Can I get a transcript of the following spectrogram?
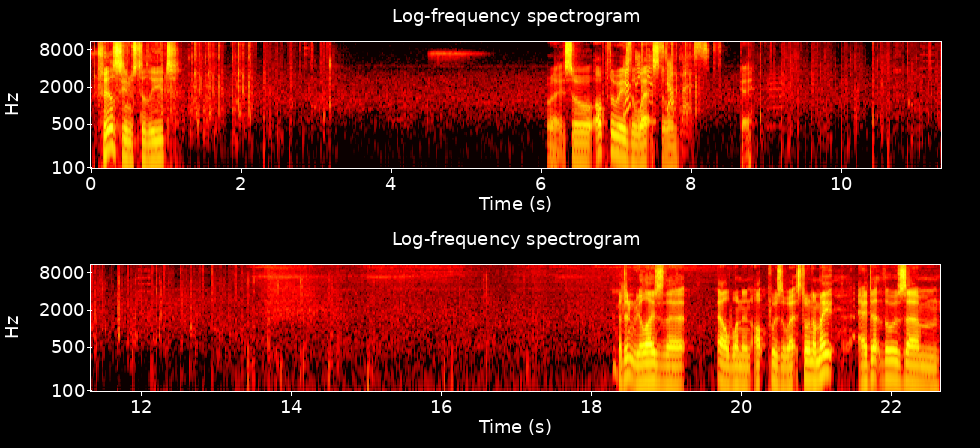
The trail seems to lead. Right, so up the way is the whetstone. Okay. I didn't realize that L1 and up was the whetstone. I might edit those um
